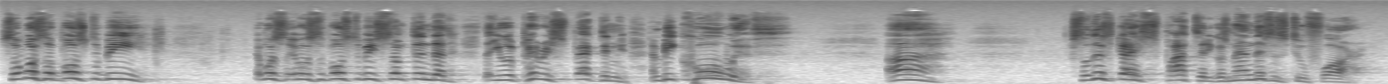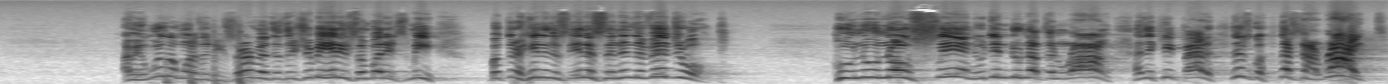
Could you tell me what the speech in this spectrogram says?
So it was supposed to be it was, it was supposed to be something that, that you would pay respect and, and be cool with. Uh, so this guy spots it. He goes, Man, this is too far. I mean, we're the ones that deserve it. They should be hitting somebody, it's me. But they're hitting this innocent individual who knew no sin, who didn't do nothing wrong, and they keep at it. This is, that's not right.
